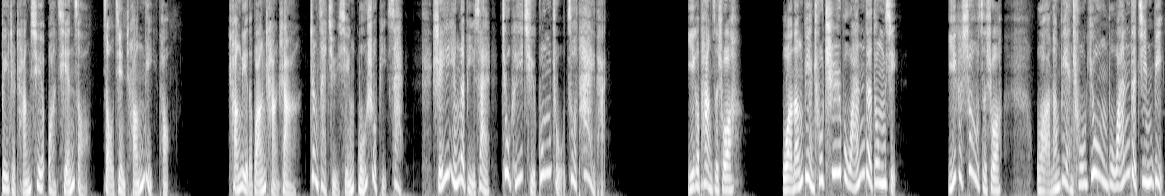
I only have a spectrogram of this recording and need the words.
背着长靴往前走，走进城里头。城里的广场上正在举行魔术比赛，谁赢了比赛就可以娶公主做太太。一个胖子说：“我能变出吃不完的东西。”一个瘦子说：“我能变出用不完的金币。”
